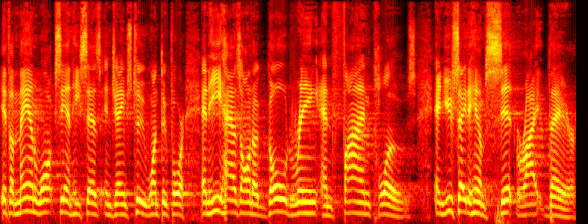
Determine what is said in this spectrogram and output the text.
If a man walks in, he says in James 2, 1 through 4, and he has on a gold ring and fine clothes, and you say to him, sit right there.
